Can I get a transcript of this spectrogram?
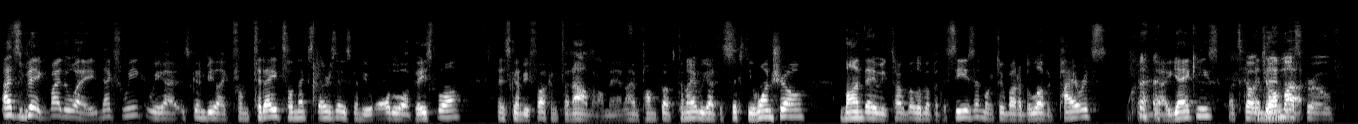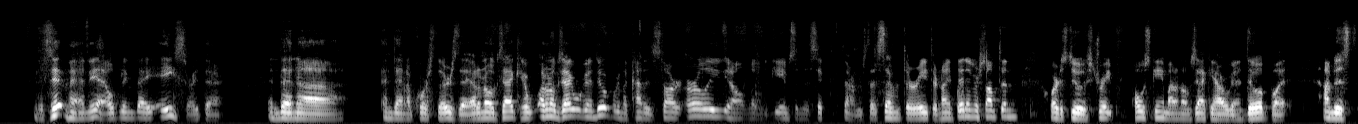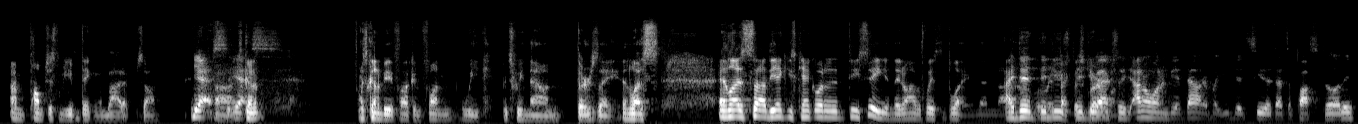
That's big. By the way, next week we got it's going to be like from today till next Thursday. It's going to be wall to wall baseball, and it's going to be fucking phenomenal, man. I'm pumped up. Tonight we got the 61 show. Monday we talk about, a little bit about the season. We're going to talk about our beloved Pirates and uh, Yankees. let's go, And Joe then, uh, Musgrove. That's it, man. Yeah, opening day ace right there, and then uh and then of course Thursday. I don't know exactly. I don't know exactly what we're gonna do. If we're gonna kind of start early, you know, when the game's in the sixth, I don't know, it's the seventh or eighth or ninth inning or something, or just do a straight post game. I don't know exactly how we're gonna do it, but I'm just I'm pumped just to be even thinking about it. So yes, uh, it's yes. gonna- it's gonna be a fucking fun week between now and Thursday, unless. Unless uh, the Yankees can't go to DC and they don't have a place to play, then uh, I did. Did right you? Did you square one. actually? I don't want to be a downer, but you did see that that's a possibility.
